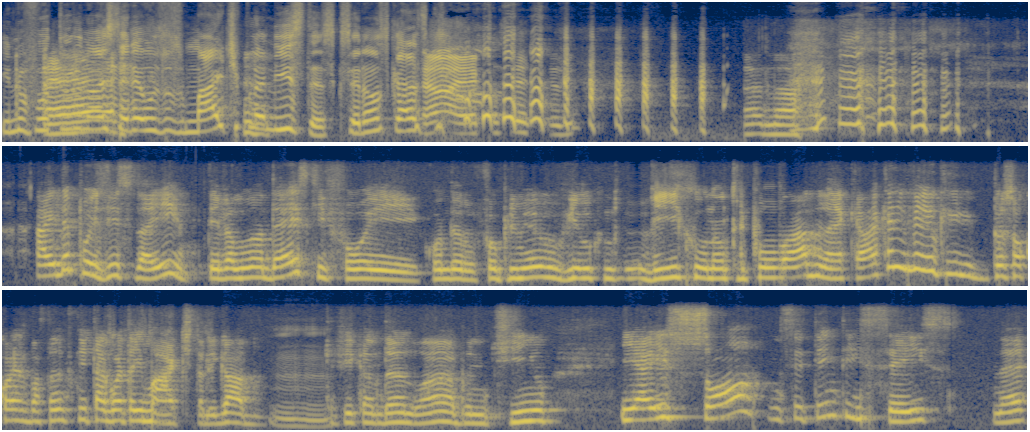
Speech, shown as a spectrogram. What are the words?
E no futuro É. nós teremos os martiplanistas, que serão os caras que Ah, é, com certeza. Ah, não. Aí depois disso daí, teve a Luna 10, que foi quando foi o primeiro veículo, veículo não tripulado, né? Aquela- Aquele veículo que o pessoal conhece bastante porque tá agora tá em Marte, tá ligado? Uhum. Que fica andando lá, bonitinho. E aí só em 76, né?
